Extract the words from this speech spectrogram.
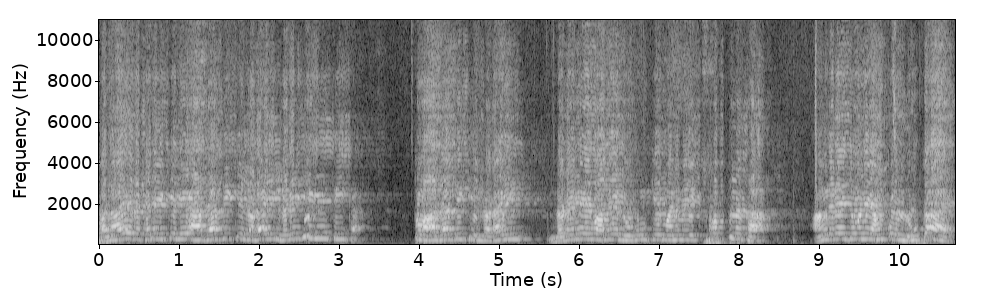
बनाए रखने के लिए आज़ादी की लड़ाई लड़ी गई थी का। तो आज़ादी की लड़ाई लड़ने वाले लोगों के मन में एक स्वप्न था। अंग्रेज़ों ने हमको लूटा है।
